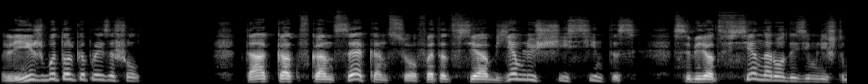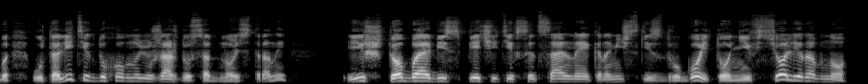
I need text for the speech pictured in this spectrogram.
Лишь бы только произошел. Так как в конце концов этот всеобъемлющий синтез соберет все народы земли, чтобы утолить их духовную жажду с одной стороны — и чтобы обеспечить их социально-экономически с другой, то не все ли равно,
